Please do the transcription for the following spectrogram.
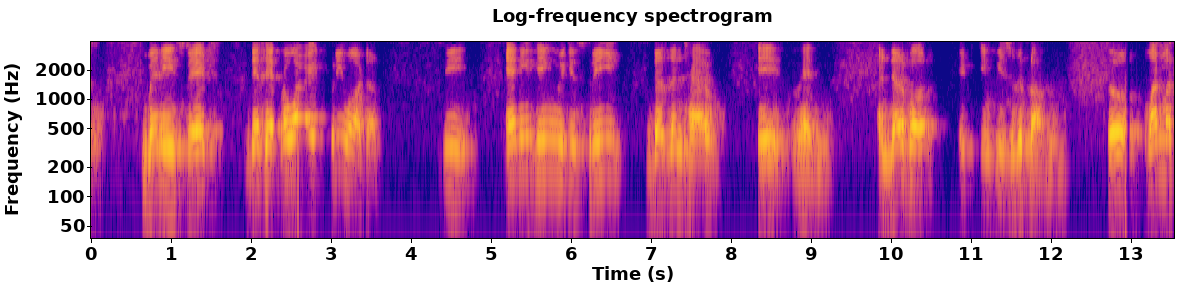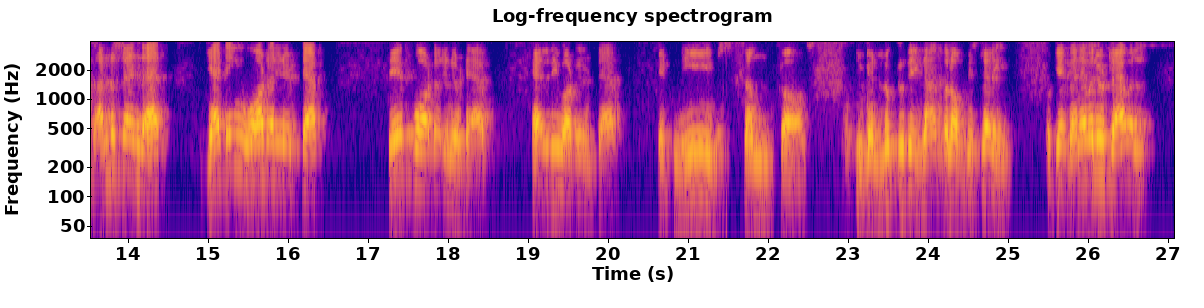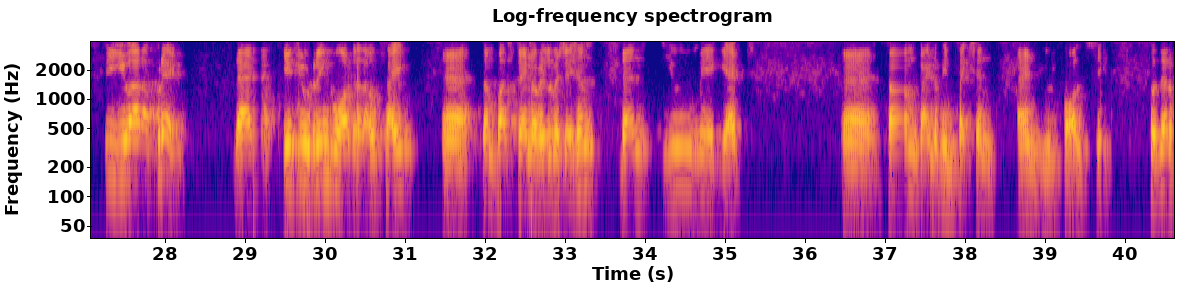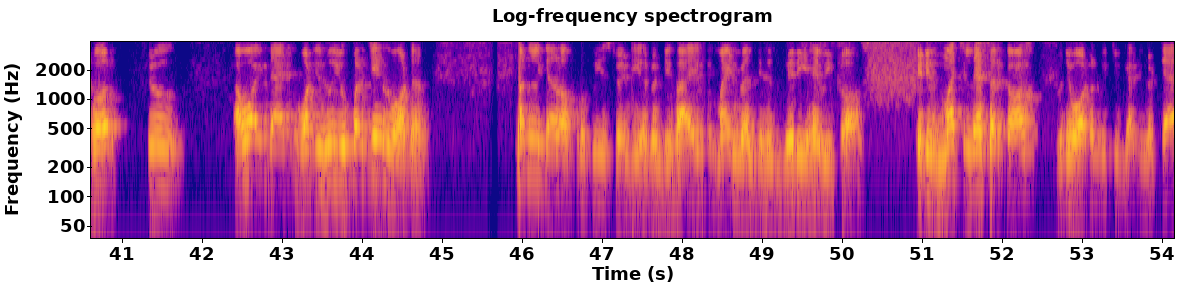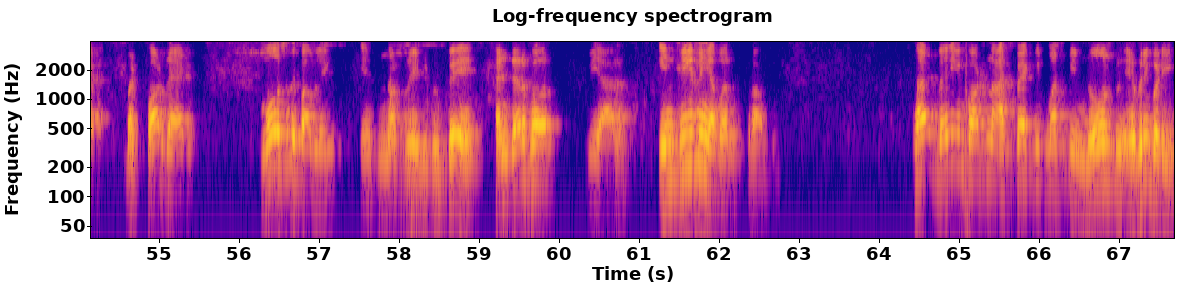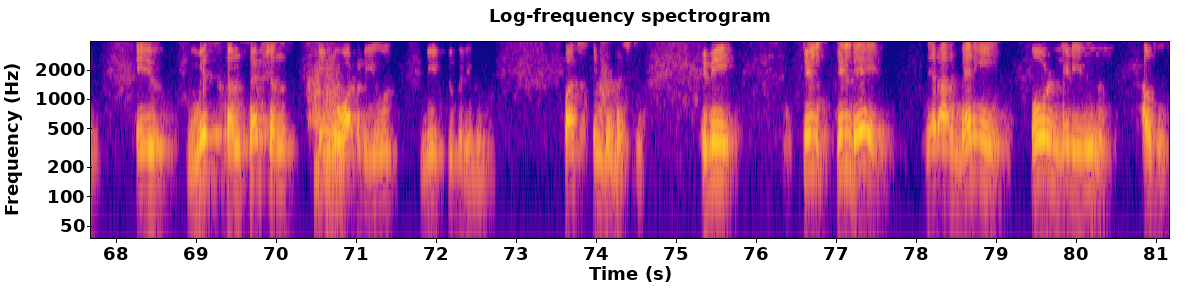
many states, they say provide free water. See, anything which is free doesn't have a value. And therefore, it increases the problem. So one must understand that getting water in your tap, safe water in your tap, healthy water in your tap, it needs some cost. You can look to the example of distillery. Okay, whenever you travel, see, you are afraid that if you drink water outside uh, some bus stand or railway station, then you may get uh, some kind of infection and you'll fall sick. So therefore, to avoid that, what you do, you purchase water. One liter of rupees 20 or 25, mind well, this is very heavy cost. It is much lesser cost with the water which you get in your tap, but for that, most of the public is not ready to pay, and therefore we are increasing our problem. Third, very important aspect which must be known to everybody is misconceptions in water use need to be removed. First, in domestic. We, till, till date, there are many old ladies in houses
